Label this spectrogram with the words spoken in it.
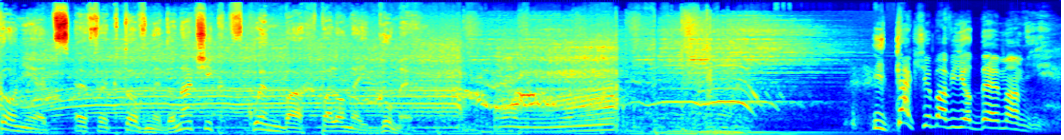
koniec efektowny donacik w kłębach palonej gumy. I tak się bawi JDM-ami.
